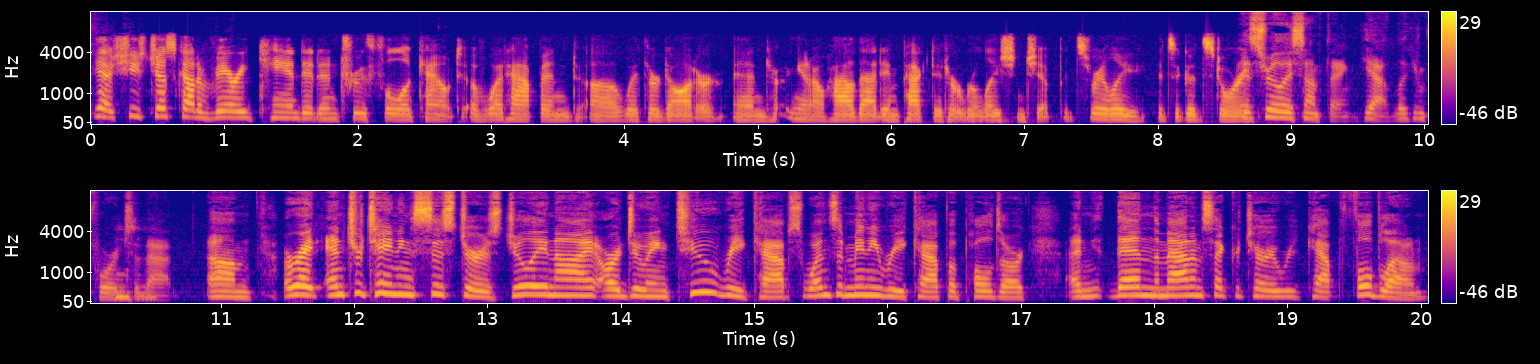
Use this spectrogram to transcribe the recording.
Yeah, she's just got a very candid and truthful account of what happened uh, with her daughter and you know how that impacted her relationship. It's really it's a good story. It's really something. Yeah, looking forward to that. Um, all right, entertaining sisters. Julie and I are doing two recaps. One's a mini recap of Poldark, and then the Madam Secretary recap, full blown.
